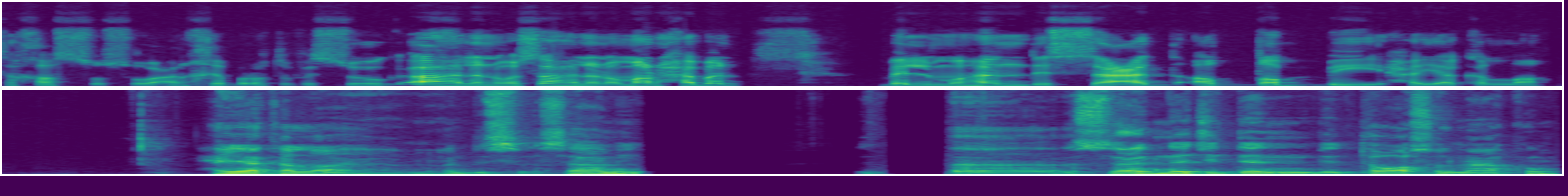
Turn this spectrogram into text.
تخصصه وعن خبرته في السوق. أهلا وسهلا ومرحبا. بالمهندس سعد الضبي. حياك الله. حياك الله يا مهندس سامي. سعدنا جدا بالتواصل معكم.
